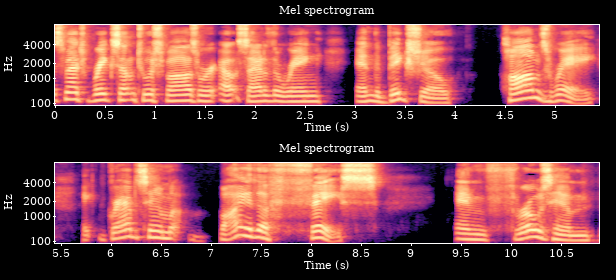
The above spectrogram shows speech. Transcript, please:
This match breaks out into a schmoz where outside of the ring, and the Big Show palms Rey, like, grabs him by the face, and throws him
